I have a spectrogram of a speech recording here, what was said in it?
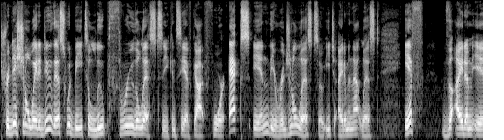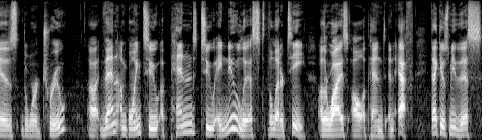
traditional way to do this would be to loop through the list. So you can see I've got for X in the original list, so each item in that list. If the item is the word true, uh, then I'm going to append to a new list the letter T. Otherwise, I'll append an F. That gives me this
